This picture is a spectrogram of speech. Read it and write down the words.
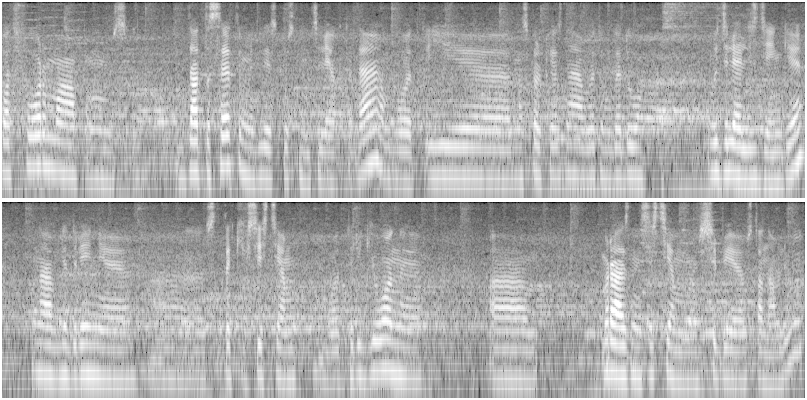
платформа, с датасетами для искусственного интеллекта, да, вот. И, насколько я знаю, в этом году выделялись деньги на внедрение таких систем. Вот. Регионы э, разные системы себе устанавливают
